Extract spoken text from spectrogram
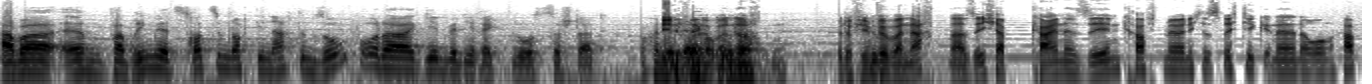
aber ähm, verbringen wir jetzt trotzdem noch die Nacht im Sumpf oder gehen wir direkt los zur Stadt? Auch in Dämmerung. übernachten. Ich würde auf jeden Fall übernachten. Also ich habe keine Seelenkraft mehr, wenn ich das richtig in Erinnerung habe.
